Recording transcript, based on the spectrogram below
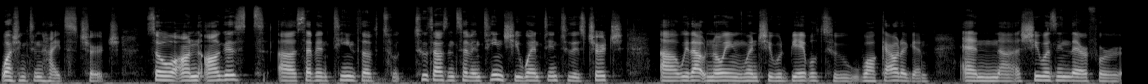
Washington Heights church. So on August 17th uh, of t- 2017, she went into this church uh, without knowing when she would be able to walk out again. And uh, she was in there for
